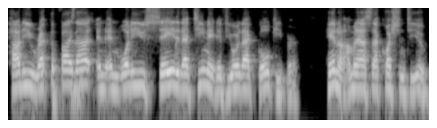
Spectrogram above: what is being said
How do you rectify that? And and what do you say to that teammate if you're that goalkeeper? Hannah, I'm gonna ask that question to you.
